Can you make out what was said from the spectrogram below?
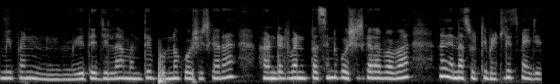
मी पण येते जिल्हा म्हणते. पूर्ण कोशिश करा. हंड्रेड वन पर्सेंट कोशिश करा बाबा. यांना सुट्टी भेटलीच पाहिजे.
